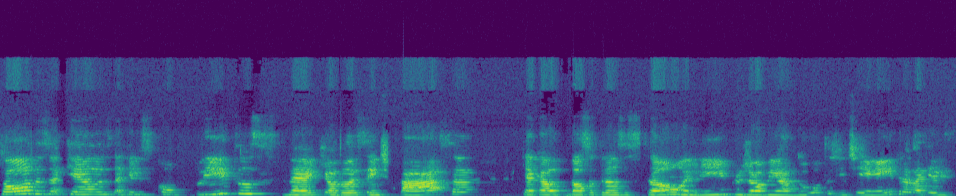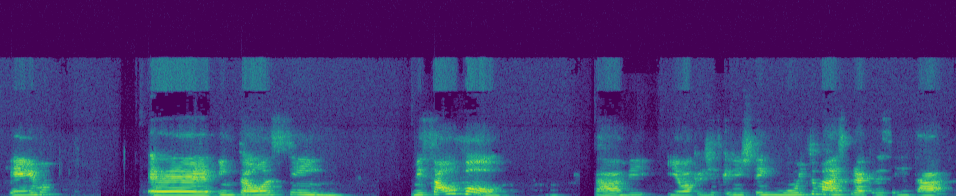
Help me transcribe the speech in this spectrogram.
todos aqueles, aqueles conflitos né, que o adolescente passa, que é aquela nossa transição ali para o jovem adulto, a gente entra naquele esquema. É, então, assim, me salvou, sabe? E eu acredito que a gente tem muito mais para acrescentar.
